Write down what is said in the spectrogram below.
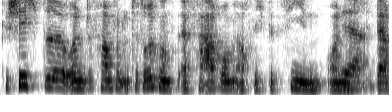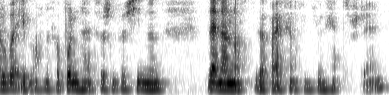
Geschichte und Form von Unterdrückungserfahrung auch sich beziehen und Ja. darüber eben auch eine Verbundenheit zwischen verschiedenen Ländern aus dieser Balkanregion herzustellen.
